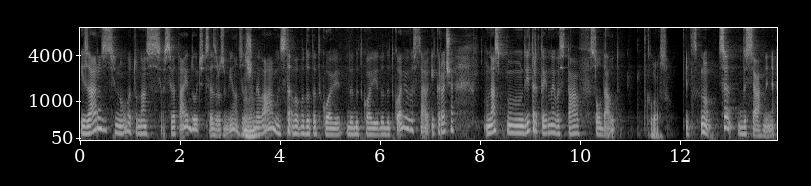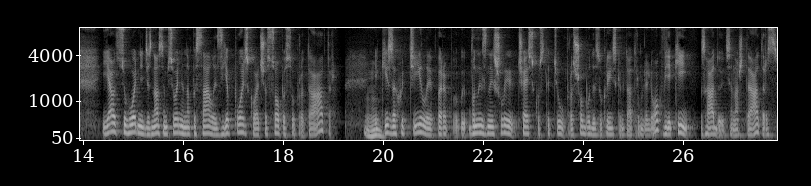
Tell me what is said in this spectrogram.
І зараз ну от у нас свята йдуть, це зрозуміло. Це жнива. Ми ставимо додаткові, додаткові, додаткові вистави. І коротше, у нас дві третини вистав солдат. Клас. Ну, Це досягнення. Я от сьогодні дізнався, сьогодні написали з японського часопису про театр, угу. які захотіли, вони знайшли чеську статтю про що буде з українським театром ляльок, в якій згадується наш театр з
